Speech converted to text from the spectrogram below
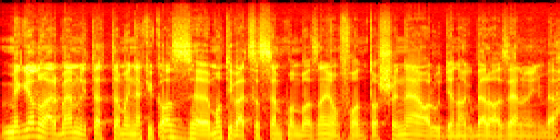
Még januárban említettem, hogy nekik az eh, motiváció szempontból az nagyon fontos, hogy ne aludjanak bele az előnybe,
